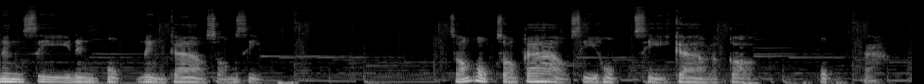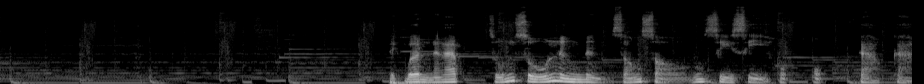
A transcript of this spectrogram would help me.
หนึ่งสี่หนึ่งหกหนึ่งเก้าสองสี่สองหกสองเก้าสี่หกสี่เก้าแล้วก็หกเก้าเลขเบิ้ลนะครับศูนย์ศูนย์หนึ่งหนึ่งสองสองสี่สี่หกหกเก้าเก้า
